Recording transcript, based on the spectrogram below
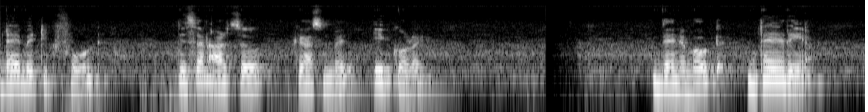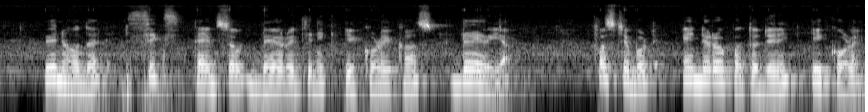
diabetic foot. These are also caused by E. coli. Then about diarrhea. We know that six types of diarrheogenic E. coli cause diarrhea. First about enteropathogenic E. coli.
